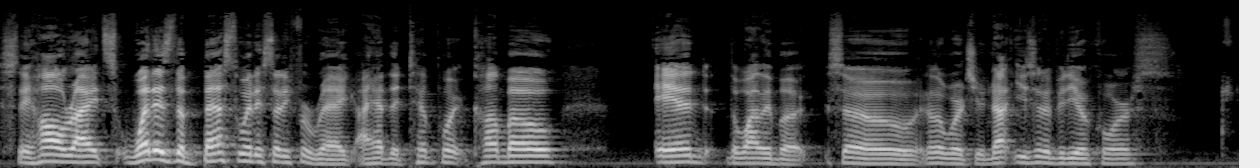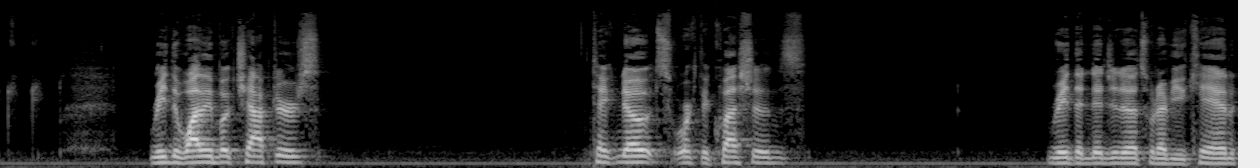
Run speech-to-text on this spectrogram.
Snehal writes, What is the best way to study for reg? I have the 10 point combo and the Wiley book. So, in other words, you're not using a video course. Read the Wiley book chapters, take notes, work the questions, read the Ninja Notes whenever you can.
